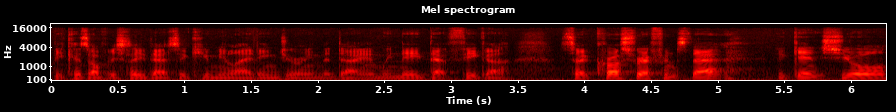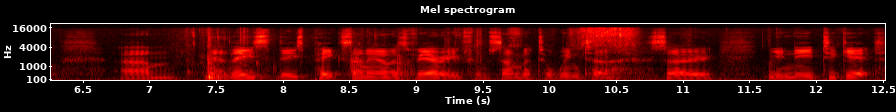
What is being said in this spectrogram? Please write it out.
because obviously that's accumulating during the day and we need that figure. So cross-reference that against your, um, now these, these peak sun hours vary from summer to winter, so you need to get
